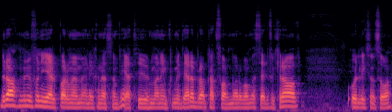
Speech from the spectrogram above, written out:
bra men nu får ni hjälp av de här människorna som vet hur man implementerar bra plattformar och vad man ställer för krav. Och liksom så.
